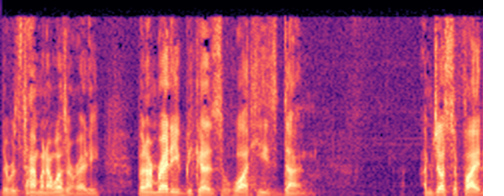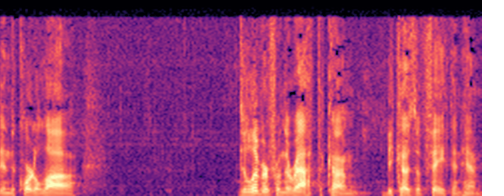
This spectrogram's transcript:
There was a time when I wasn't ready, but I'm ready because of what he's done. I'm justified in the court of law, delivered from the wrath to come because of faith in him.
